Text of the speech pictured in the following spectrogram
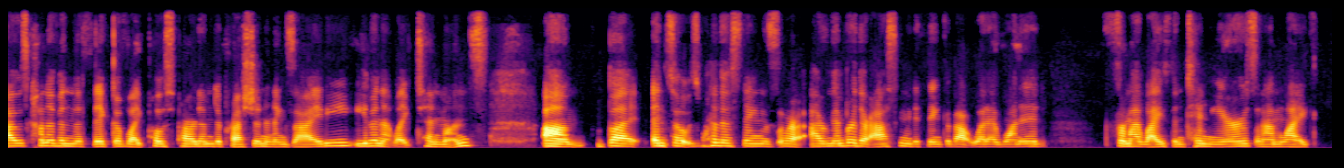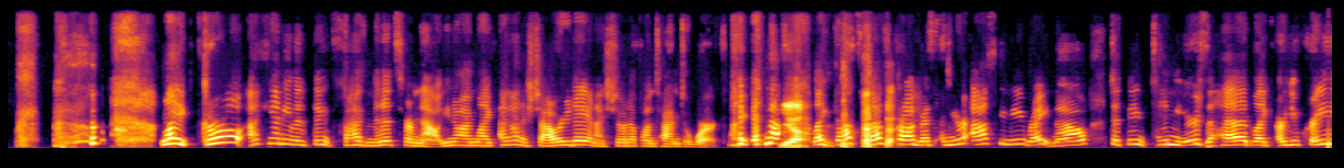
i was kind of in the thick of like postpartum depression and anxiety even at like 10 months. Um, but and so it was one of those things where i remember they're asking me to think about what i wanted for my life in 10 years and i'm like like girl i can't even think five minutes from now. You know i'm like i got a shower today and i showed up on time to work. Like that, yeah. like that's that's progress. And you're asking me right now to think 10 years ahead. Like are you crazy?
